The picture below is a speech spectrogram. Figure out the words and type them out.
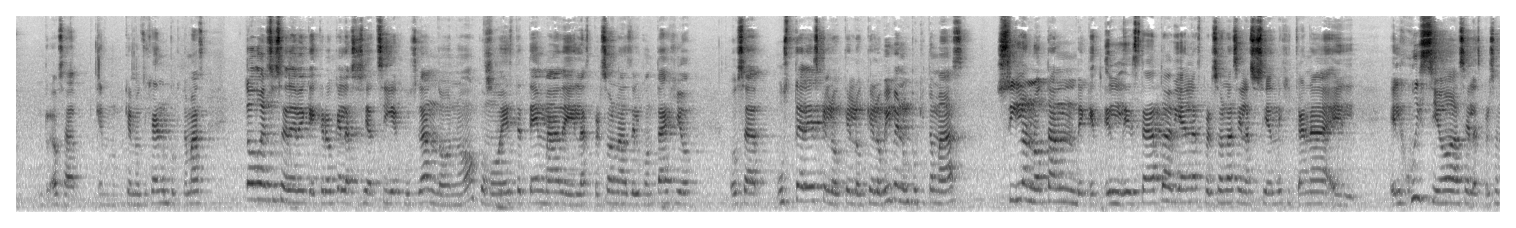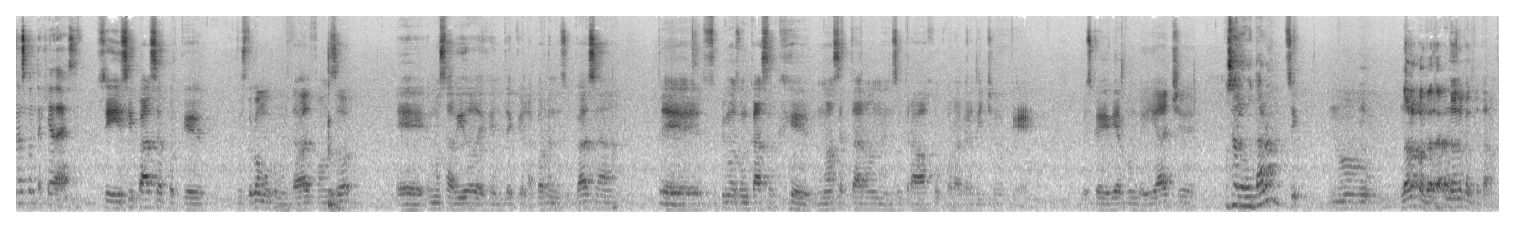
o sea, que, que nos dijeran un poquito más. Todo eso se debe que creo que la sociedad sigue juzgando, ¿no? Como Sí. este tema de las personas, del contagio. O sea, ustedes que lo, que lo, que lo viven un poquito más, sí lo notan de que el- está todavía en las personas y en la sociedad mexicana el, el juicio hacia las personas contagiadas. Sí, sí pasa porque, justo como comentaba Alfonso, eh, hemos sabido de gente que la corren de su casa. eh, supimos de un caso que no aceptaron en su trabajo por haber dicho que, pues, que vivía con VIH. O sea, ¿lo votaron? Sí, no, No lo contrataron. no lo contrataron.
